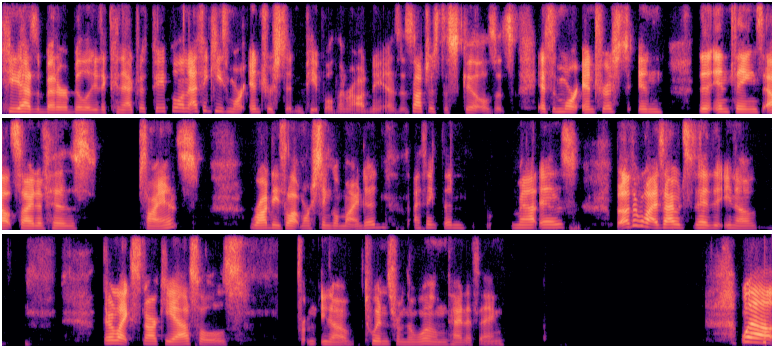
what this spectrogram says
He has a better ability to connect with people and i think he's more interested in people than rodney is. It's not just the skills it's it's more interest in the in things outside of his science. Rodney's a lot more single-minded i think than matt is. But otherwise i would say that you know they're like snarky assholes from you know twins from the womb kind of thing. Well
